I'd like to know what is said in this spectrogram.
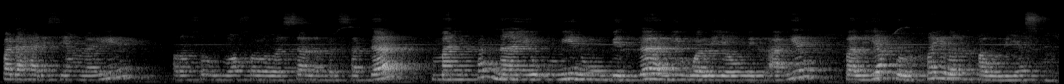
Pada hadis yang lain, Rasulullah SAW bersabda, "Man kana yu'minu billahi wal yaumil akhir falyakul khairan aw liyasmut."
